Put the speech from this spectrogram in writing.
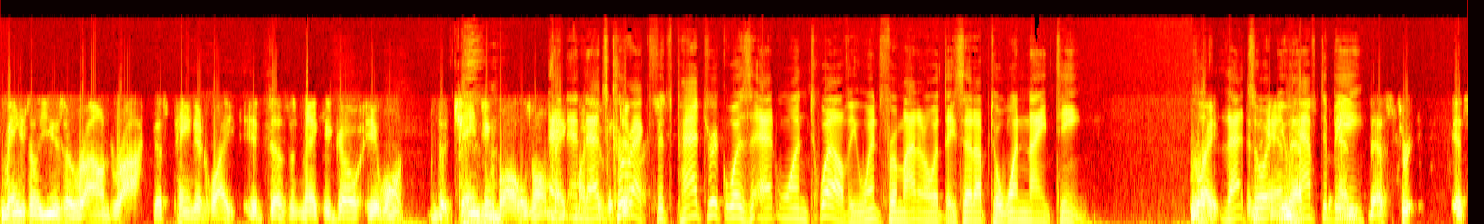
may as well use a round rock that's painted white. It doesn't make it go. It won't. The changing balls won't make and, and much that's of a correct. difference. Fitzpatrick was at 112. He went from I don't know what they said up to 119. Right. that- so And- you that's- have to be- That's three. It's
